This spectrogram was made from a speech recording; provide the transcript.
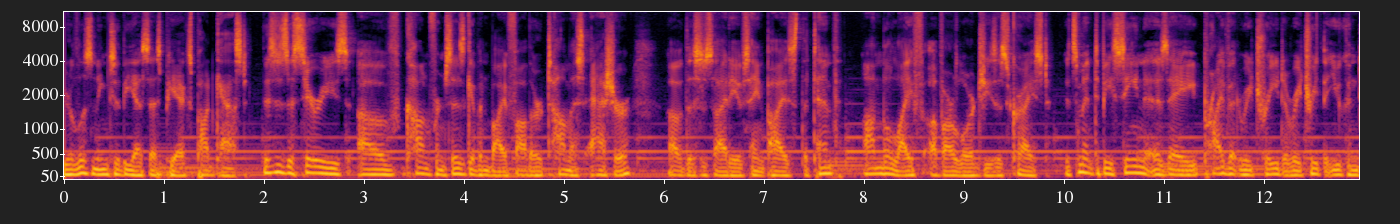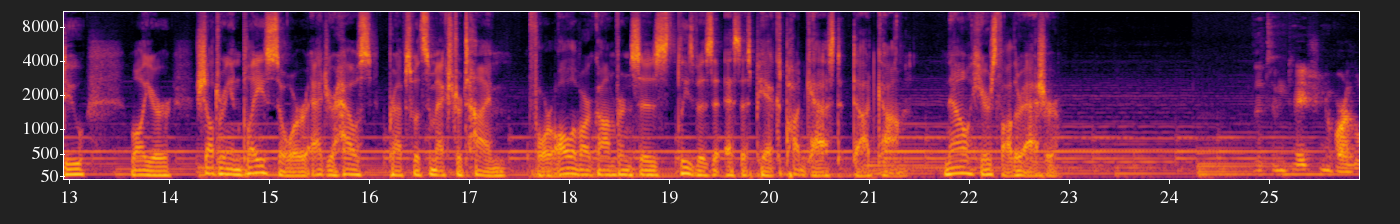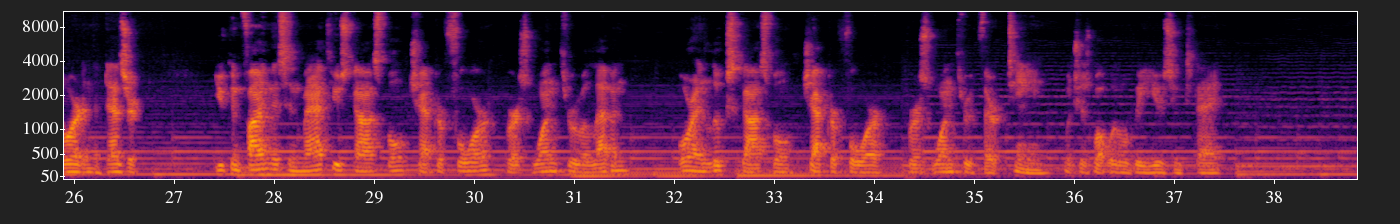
You're listening to the SSPX podcast. This is a series of conferences given by Father Thomas Asher of the Society of St. Pius X on the life of our Lord Jesus Christ. It's meant to be seen as a private retreat, a retreat that you can do while you're sheltering in place or at your house, perhaps with some extra time. For all of our conferences, please visit sspxpodcast.com. Now, here's Father Asher. The temptation of our Lord in the desert. You can find this in Matthew's Gospel, chapter 4, verse 1 through 11, or in Luke's Gospel, chapter 4, verse 1 through 13, which is what we will be using today.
